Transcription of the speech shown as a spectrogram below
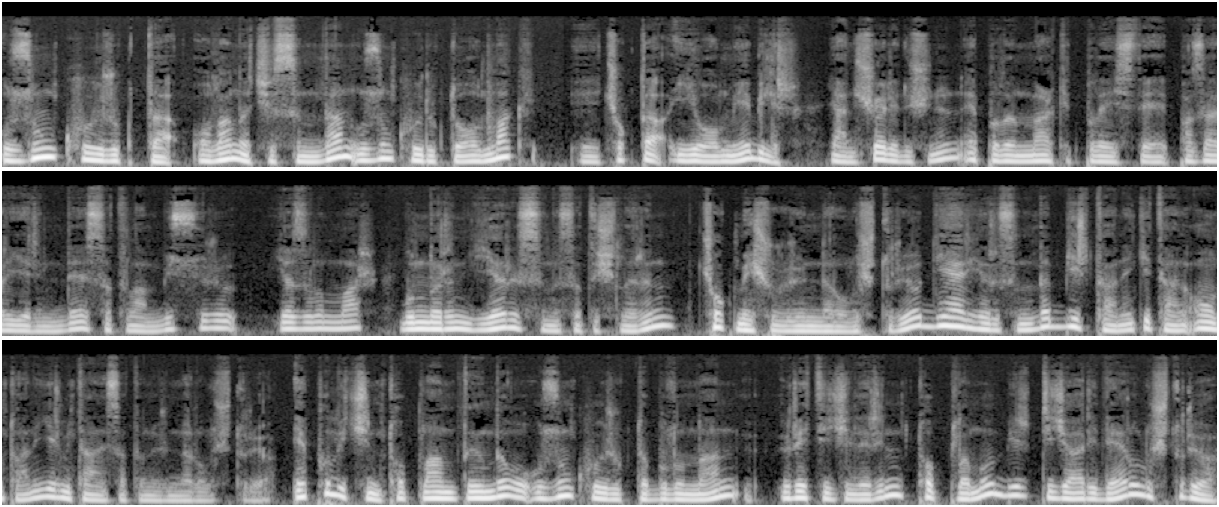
uzun kuyrukta olan açısından uzun kuyrukta olmak e, çok da iyi olmayabilir. Yani şöyle düşünün Apple'ın marketplace'te pazar yerinde satılan bir sürü yazılım var. Bunların yarısını satışların çok meşhur ürünler oluşturuyor. Diğer yarısını da bir tane, iki tane, on tane, yirmi tane satan ürünler oluşturuyor. Apple için toplandığında o uzun kuyrukta bulunan üreticilerin toplamı bir ticari değer oluşturuyor.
